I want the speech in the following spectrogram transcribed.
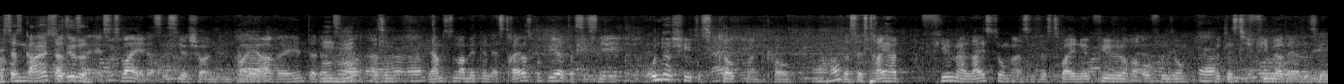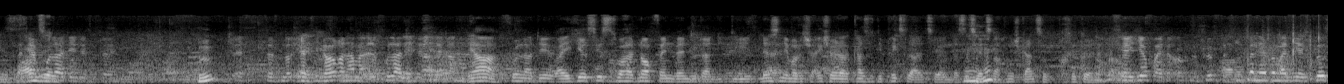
ist das gar nicht so Das ist übel. ein S2, das ist hier schon ein paar Jahre hinter der Zeit. Also wir haben es mal mit einem S3 ausprobiert, das ist ein Unterschied, das glaubt man kaum. Das S3 hat viel mehr Leistung als das S2, eine viel höhere Auflösung, wird lässt sich viel mehr realisieren. Full Das, das, ja, die neueren haben ja alle Full HD Display dann. Ja, Full HD, weil hier siehst du halt noch, wenn, wenn du dann die, die Linsen immer richtig einstellst, dann kannst du die Pixel erzählen. Das ist jetzt noch nicht ganz so prickelnd. Ja, hier bei der Oculus Rift, das sieht man ja, wenn man hier jetzt bloß,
